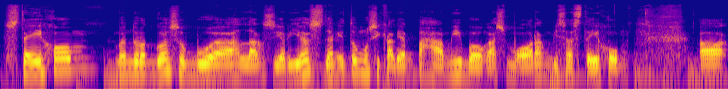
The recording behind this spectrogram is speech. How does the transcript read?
Stay home menurut gue sebuah luxurious dan itu mesti kalian pahami bahwa nggak semua orang bisa stay home. Uh,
